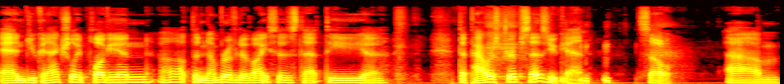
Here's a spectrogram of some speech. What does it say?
and you can actually plug in uh, the number of devices that the uh, the power strip says you can. so, um,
